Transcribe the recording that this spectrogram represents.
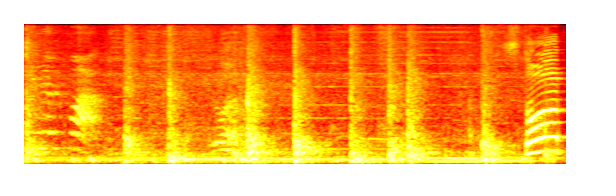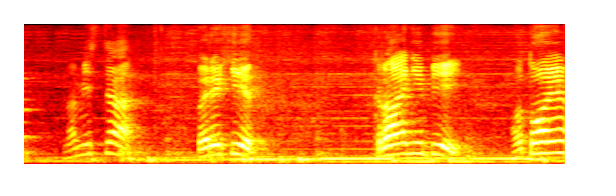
Не впав. Стоп! На місця. Перехід. Крайній бій. Готові?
